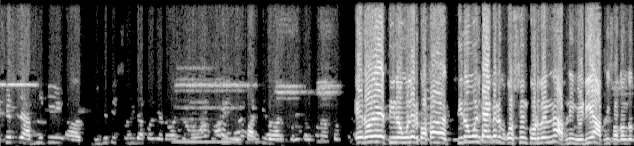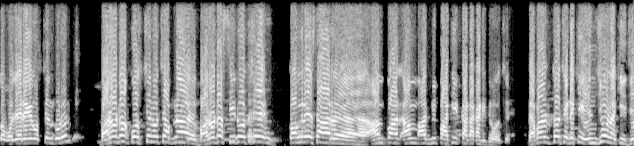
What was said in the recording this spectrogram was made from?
এক্ষেত্রে আপনি কি বিজেপির সুবিধা করিয়ে দেওয়ার জন্য প্রার্থী দেওয়ার পরিকল্পনা এ ধরনের তৃণমূলের কথা তৃণমূল টাইপের কোশ্চেন করবেন না। আপনি মিডিয়া আপনি স্বতন্ত্রতা বজায় রেখে কোশ্চেন করুন। বারোটা কোশ্চেন হচ্ছে আপনার, বারোটা সিট হচ্ছে কংগ্রেস আর আম আদমি পার্টির কাটাকাটিতে হচ্ছে। ব্যাপারটা হচ্ছে এটা কি এনজিও নাকি? যে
